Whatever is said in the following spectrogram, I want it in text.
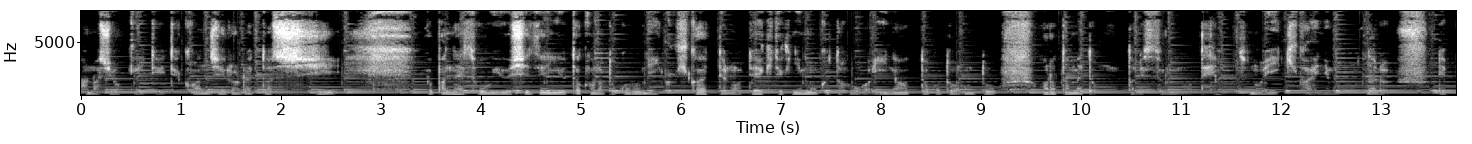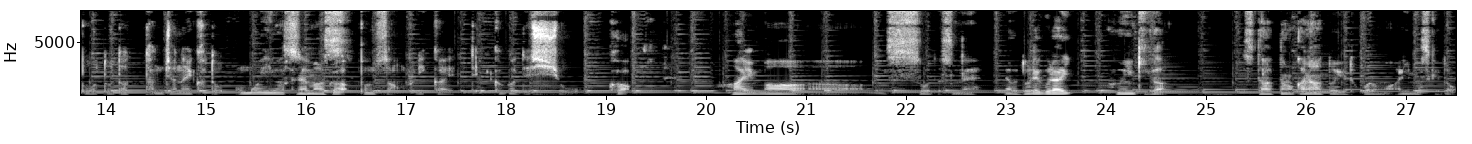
話を聞いていて感じられたし、やっぱね、そういう自然豊かなところに行く機会っていうのは定期的に設けた方がいいなってことは本当改めて思ったりするので、そのいい機会にもなるレポートだったんじゃないかと思いますが、がす。ポンさん振り返っていかがでしょうか？はい、まあ、そうですね。なんかどれぐらい雰囲気が伝わったのかなというところもありますけど、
